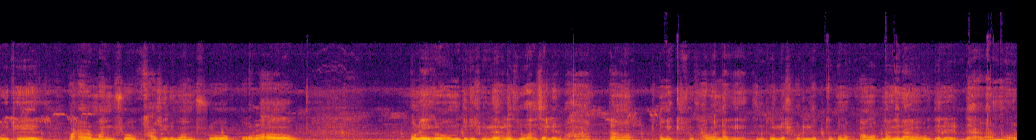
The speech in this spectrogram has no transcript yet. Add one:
ওইঠে পাঠার মাংস, খাসির মাংস, পোলাও, অনেক রকম জিনিস জিনিসগুলো এগুলো দু হাজারের ভাত, টাত, অনেক কিছু খাবার লাগে। কিন্তু ওইগুলো শরীরের তো কোনো কামত লাগে না, ওই দিনের দেখার মর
